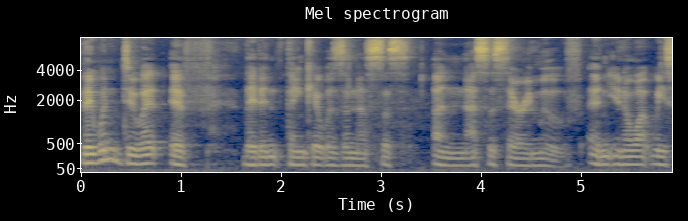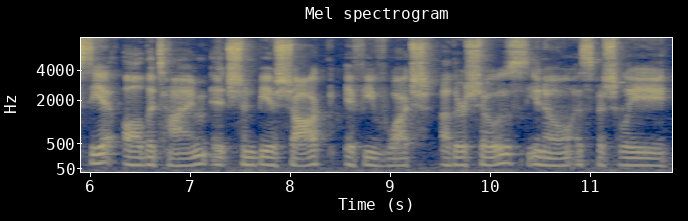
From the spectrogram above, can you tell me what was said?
They wouldn't do it if they didn't think it was a necess- a necessary move. And you know what? We see it all the time. It shouldn't be a shock if you've watched other shows. You know, especially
